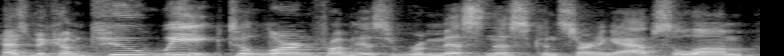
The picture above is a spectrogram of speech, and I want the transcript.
has become too weak to learn from his remissness concerning Absalom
